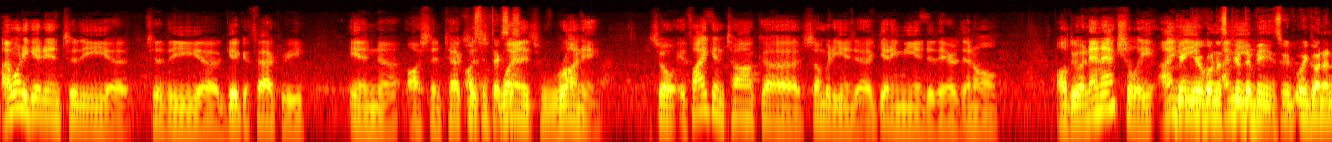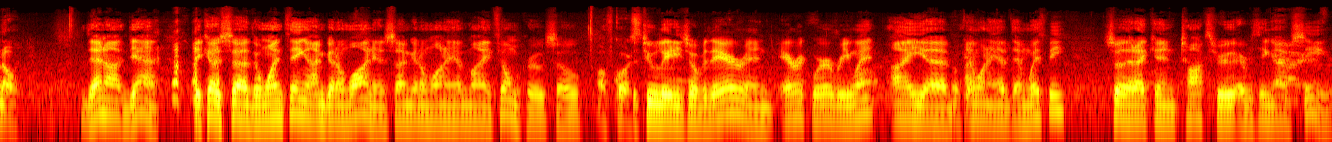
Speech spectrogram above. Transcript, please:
I want to get into the uh, to the uh, Gigafactory in uh, Austin, Texas, Austin, Texas. when it's running. So if I can talk uh, somebody into getting me into there, then I'll I'll do it. And actually, I You- may, You're gonna I spill the beans. We- We're gonna know. Then I, yeah, because uh, the one thing I'm going to want is I'm going to want to have my film crew. So Of course. the two ladies over there and Eric wherever he went, I uh, Okay. I want to have them with me so that I can talk through everything I've seen.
